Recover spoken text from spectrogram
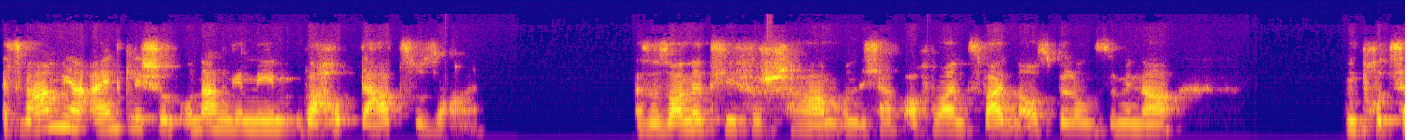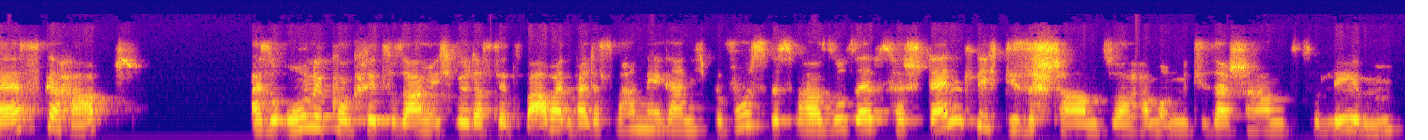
Es war mir eigentlich schon unangenehm, überhaupt da zu sein. Also so eine tiefe Scham. Und ich habe auch meinem zweiten Ausbildungsseminar einen Prozess gehabt, also ohne konkret zu sagen, ich will das jetzt bearbeiten, weil das war mir gar nicht bewusst. Es war so selbstverständlich, diese Scham zu haben und mit dieser Scham zu leben.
